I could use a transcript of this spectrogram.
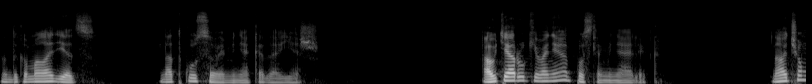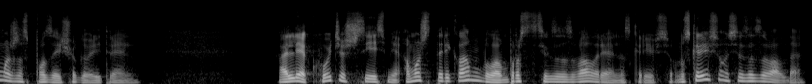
Он такой, молодец, надкусывай меня, когда ешь. А у тебя руки воняют после меня, Олег? Ну о чем можно с позой еще говорить реально? Олег, хочешь съесть меня? А может, это реклама была? Он просто всех зазывал реально, скорее всего. Ну, скорее всего, он всех зазывал, да.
